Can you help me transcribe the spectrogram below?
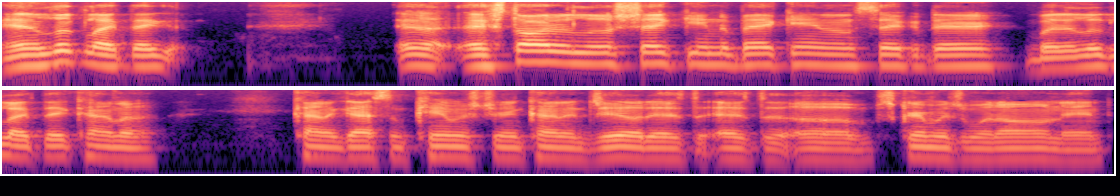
And it looked like they uh, they started a little shaky in the back end on the secondary, but it looked like they kind of kind of got some chemistry and kind of gelled as the as the uh, scrimmage went on and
